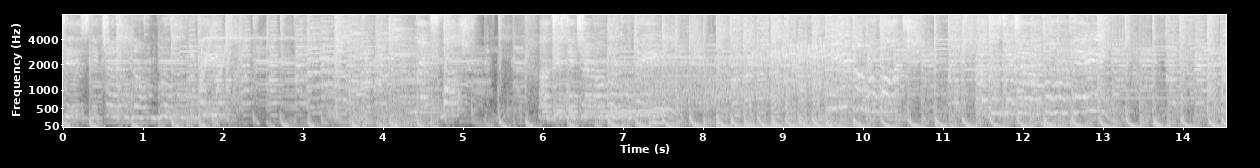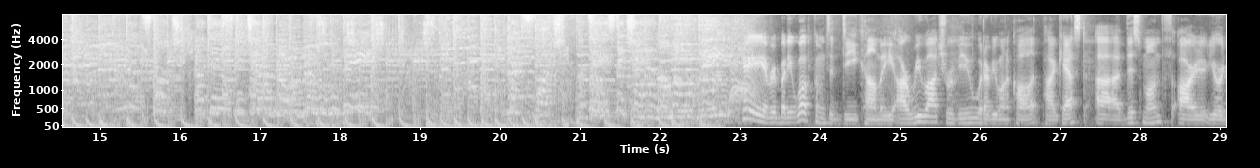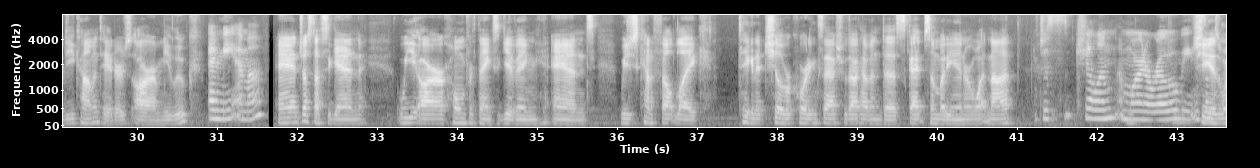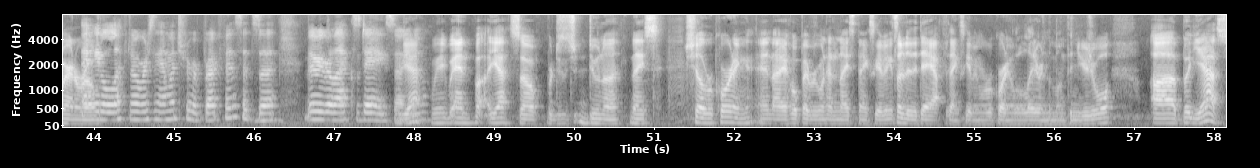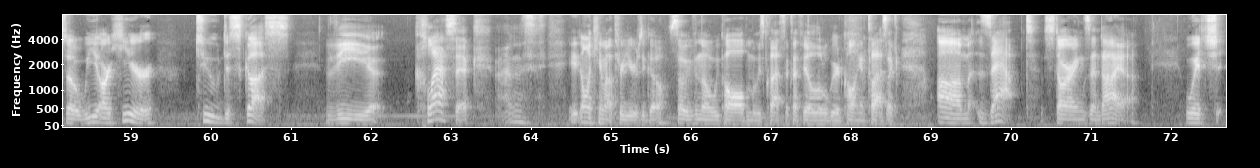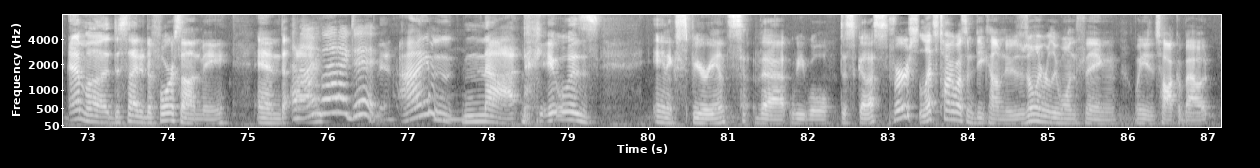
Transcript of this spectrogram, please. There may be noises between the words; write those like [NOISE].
Disney Channel movie. Let's watch a Disney Channel movie. Hey everybody, welcome to D Comedy, our rewatch review, whatever you want to call it, podcast. Uh, this month, our your D commentators are me, Luke, And me, Emma. and just us again. We are home for Thanksgiving, and we just kind of felt like taking a chill recording sesh without having to Skype somebody in or whatnot. Just chilling. I'm wearing a robe. Eating She some- is wearing a robe. I ate a leftover sandwich for breakfast. It's a very relaxed day. So you yeah, know. we and but yeah, so we're just doing a nice chill recording, and I hope everyone had a nice Thanksgiving. It's literally the day after Thanksgiving. We're recording a little later in the month than usual, uh, but yeah, so we are here to discuss the classic. um, It only came out three years ago, so even though we call all the movies classics, I feel a little weird calling it classic. Um, Zapped, starring Zendaya, which Emma decided to force on me, and And I'm glad I did. I'm not. [LAUGHS] It was an experience that we will discuss. First, let's talk about some DCOM news. There's only really one thing we need to talk about,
